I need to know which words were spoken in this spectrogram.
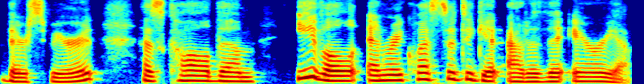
their spirit has called them evil and requested to get out of the area.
